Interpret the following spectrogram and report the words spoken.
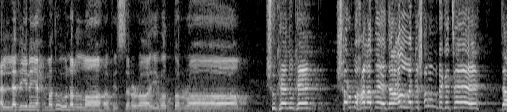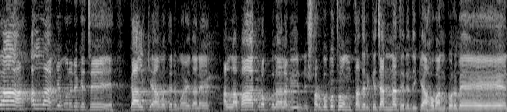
الذين يحمدون الله في السراء والضراء সুখে দুঃখে সর্বহালাতে যারা আল্লাহকে স্মরণ রেখেছে যারা আল্লাহকে মনে রেখেছে কাল কিয়ামতের ময়দানে আল্লাহ পাক রব্বুল আলামিন সর্বপ্রথম তাদেরকে জান্নাতের দিকে আহ্বান করবেন।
